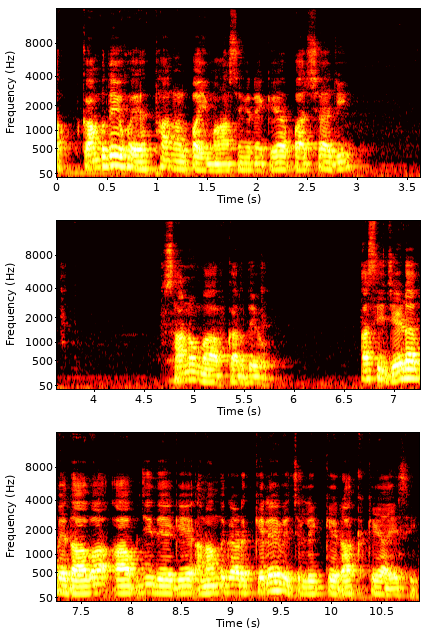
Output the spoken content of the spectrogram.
ਹੱਥ ਕੰਬਦੇ ਹੋਏ ਹੱਥਾਂ ਨਾਲ ਭਾਈ ਮਹਾ ਸਿੰਘ ਨੇ ਕਿਹਾ, ਪਾਤਸ਼ਾਹ ਜੀ, ਸਾਨੂੰ ਮਾਫ ਕਰ ਦਿਓ। ਅਸੀਂ ਜਿਹੜਾ ਬੇਦਾਵਾ ਆਪ ਜੀ ਦੇ ਅੱਗੇ ਆਨੰਦਗੜ੍ਹ ਕਿਲੇ ਵਿੱਚ ਲਿਖ ਕੇ ਰੱਖ ਕੇ ਆਏ ਸੀ,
